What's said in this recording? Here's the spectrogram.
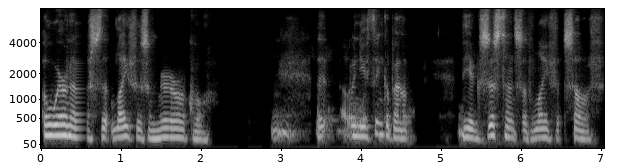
awareness that life is a miracle. Mm. When you think about the existence of life itself,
